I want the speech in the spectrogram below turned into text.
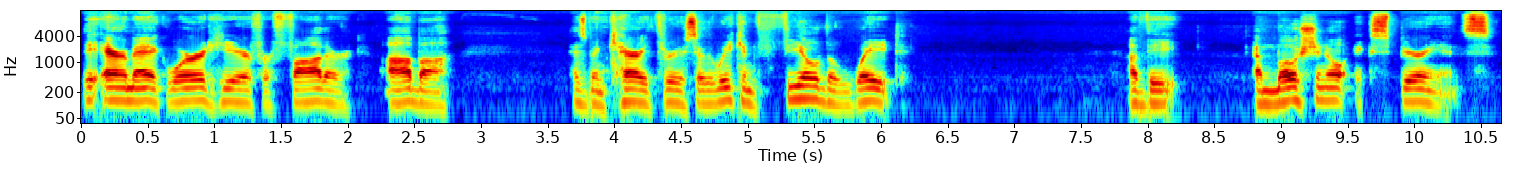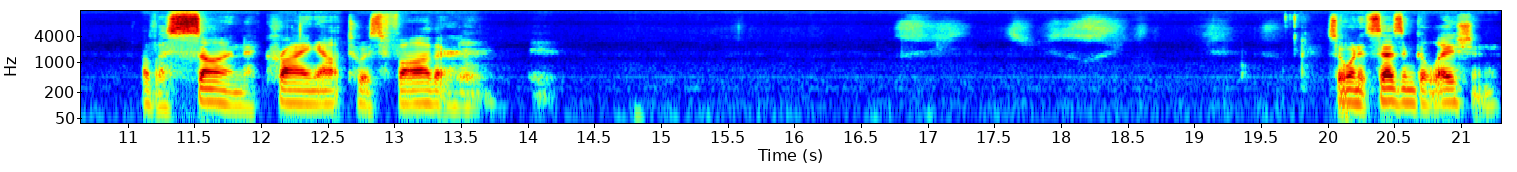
The Aramaic word here for father, Abba, has been carried through so that we can feel the weight of the emotional experience of a son crying out to his father. So when it says in Galatians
